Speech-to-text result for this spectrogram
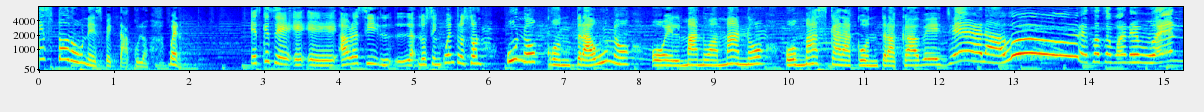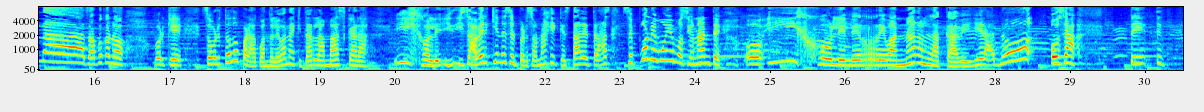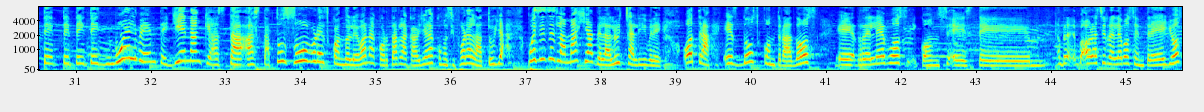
es todo un espectáculo. Bueno, es que se, eh, ahora sí, los encuentros son uno contra uno o el mano a mano o máscara contra cabellera. ¡Uh! Eso se pone buenas. ¿A poco no? Porque sobre todo para cuando le van a quitar la máscara, híjole, y, saber quién es el personaje que está detrás, se pone muy emocionante. Oh, híjole, le rebanaron la cabellera. No, o sea, te, te, te, te, te, te envuelven, te llenan, que hasta, hasta tú sufres cuando le van a cortar la cabellera como si fuera la tuya. Pues esa es la magia de la lucha libre. Otra es dos contra dos, eh, relevos con este, ahora sí relevos entre ellos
